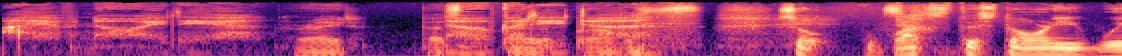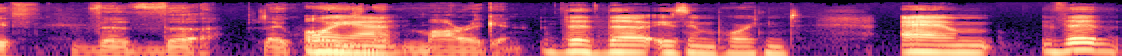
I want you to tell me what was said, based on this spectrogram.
I have no idea. right? That's the Nobody problem. does. So, what's the story with the the? Like, Oh, why yeah. isn't it Morrigan? The the is important. Um, the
